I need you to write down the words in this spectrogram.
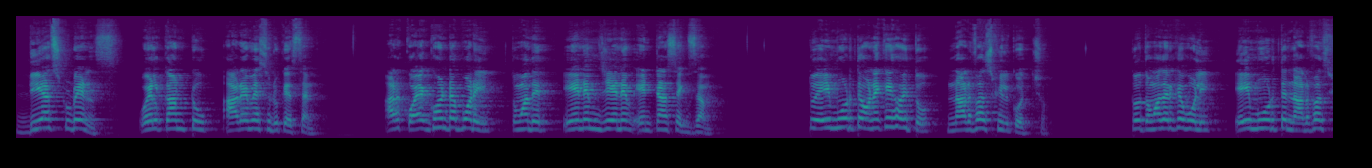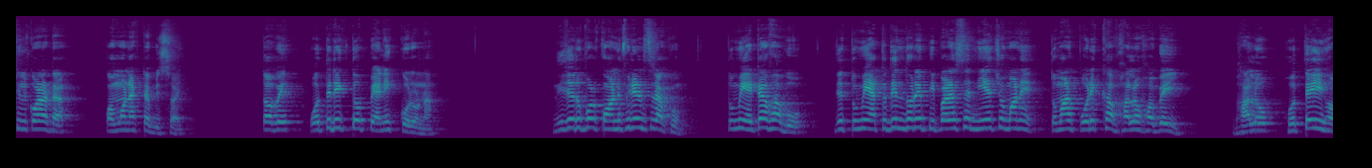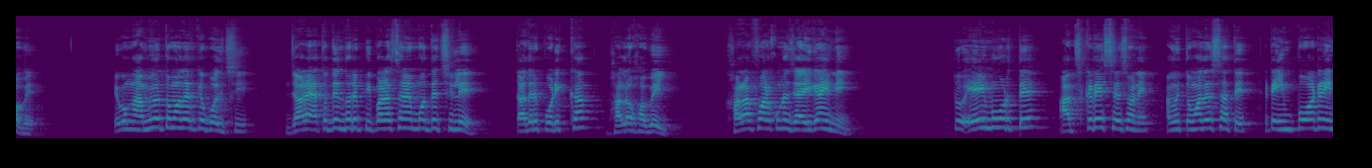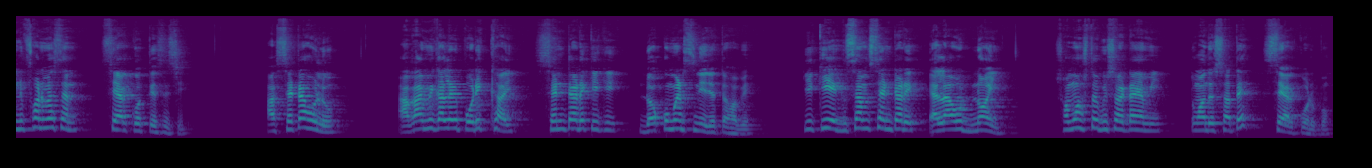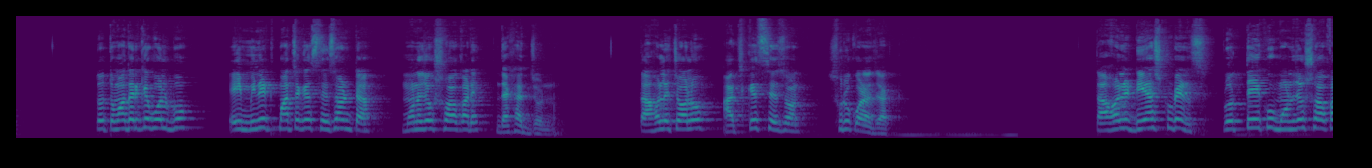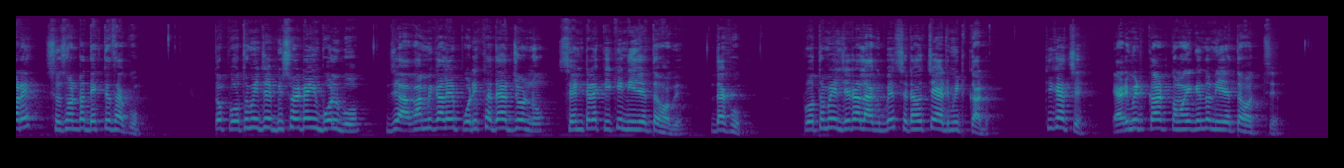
Dear students welcome to R M S education আর কয়েক ঘণ্টা পরেই তোমাদের এএনএম জিএনএম এন্ট্রান্স এক্সাম তো এই মুহূর্তে অনেকেই হয়তো নার্ভাস ফিল করছ। তো তোমাদেরকে বলি, এই মুহূর্তে নার্ভাস ফিল করাটা কমন একটা বিষয়। তবে অতিরিক্ত প্যানিক করো না। নিজের উপর কনফিডেন্স রাখো। তুমি এটা ভাবো যে তুমি এতদিন ধরে প্রিপারেশন নিয়েছো মানে তোমার পরীক্ষা ভালো হবেই। ভালো হতেই হবে। এবং আমিও তোমাদেরকে বলছি যারা এতদিন ধরে প্রিপারেশনের মধ্যে ছিলে, তাদের পরীক্ষা ভালো হবেই। খারাপ হওয়ার কোনো জায়গাই নেই। তো এই মুহূর্তে, আজকের এই সেশনে আমি তোমাদের সাথে একটা ইম্পর্টেন্ট ইনফরমেশান শেয়ার করতে এসেছি। আর সেটা হলো, আগামীকালের পরীক্ষায় সেন্টারে কী কী ডকুমেন্টস নিয়ে যেতে হবে? কী কী এক্সাম সেন্টারে অ্যালাউড নয়? সমস্ত বিষয়টাই আমি তোমাদের সাথে শেয়ার করব। তো তোমাদেরকে বলব, এই মিনিট পাঁচেকের সেশনটা মনোযোগ সহকারে দেখার জন্য। তাহলে চলো আজকের সেশন শুরু করা যাক। তাহলে ডিয়ার স্টুডেন্টস প্রত্যেকে খুব মনোযোগ সহকারে সেশনটা দেখতে থাকো। তো প্রথমে যে বিষয়টা আমি বলব, যে আগামীকালের পরীক্ষা দেওয়ার জন্য সেন্টারে কী কী নিয়ে যেতে হবে। দেখো, প্রথমে যেটা লাগবে সেটা হচ্ছে অ্যাডমিট কার্ড ঠিক আছে? অ্যাডমিট কার্ড তোমাকে কিন্তু নিয়ে যেতে হচ্ছে।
